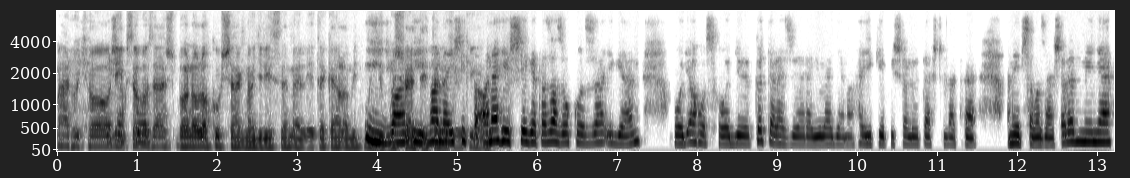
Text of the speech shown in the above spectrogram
Már hogyha a népszavazásban akkor... a lakosság nagy része mellétek áll, amit mondjuk Így van, így van, és itt a nehézséget az az okozza, igen, hogy ahhoz, hogy kötelező erejű legyen a helyi képviselőtestületre a népszavazás eredménye,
